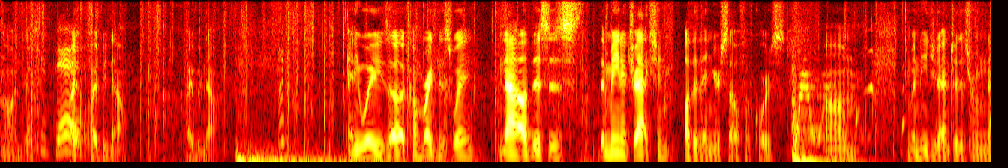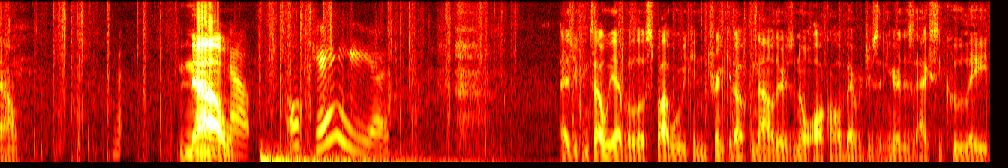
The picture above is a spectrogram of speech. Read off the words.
No, I didn't. Yes, you did. Pipe, pipe it down. Pipe it down. Anyways, uh, come right this way. Now, this is the main attraction, other than yourself, of course. Um, I'm gonna need you to enter this room now. N- Now. Now. Okay. As you can tell, we have a little spot where we can drink it up. Now, there's no alcohol beverages in here. There's actually Kool-Aid,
